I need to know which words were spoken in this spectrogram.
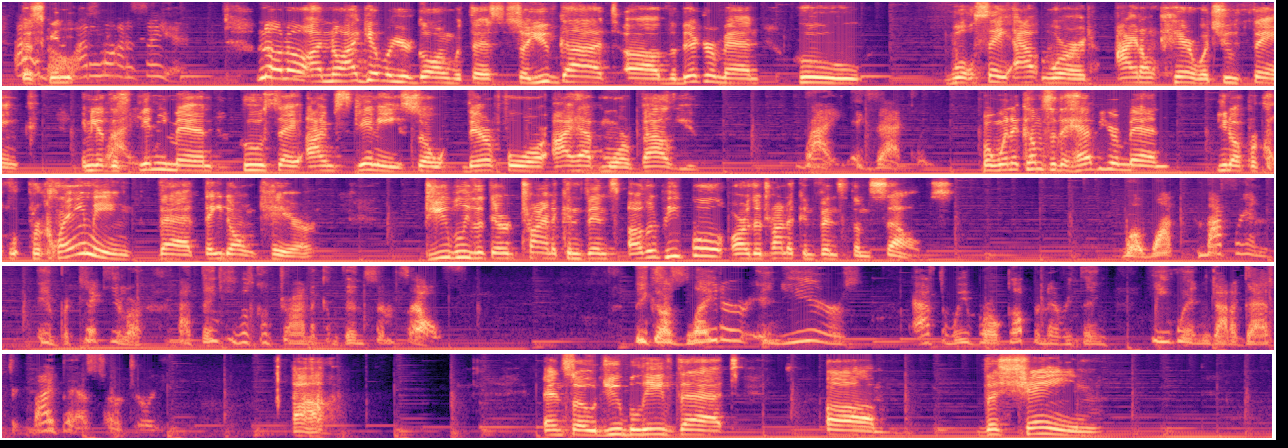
I The don't skinny- know. I don't know how to say it. No, no, I know. I get where you're going with this. So you've got uh, the bigger men who will say outward, "I don't care what you think," and you have the skinny men who say, "I'm skinny, so therefore I have more value." Right, exactly. But when it comes to the heavier men, you know, proc- proclaiming that they don't care, do you believe that they're trying to convince other people, or they're trying to convince themselves? Well, one, my friend in particular, I think he was trying to convince himself. Because later in years, after we broke up and everything, he went and got a gastric bypass surgery. Ah. And so, do you believe that um, the shame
